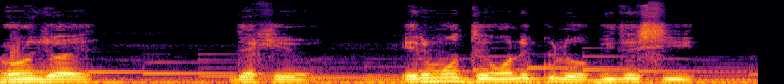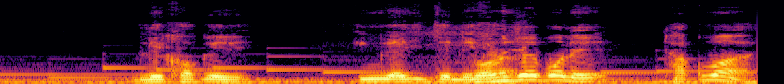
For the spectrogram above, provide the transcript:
রণজয় দেখে, এর মধ্যে অনেকগুলো বিদেশি লেখকের ইংরেজিতে রণজয় বলে, ঠাকুমা,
